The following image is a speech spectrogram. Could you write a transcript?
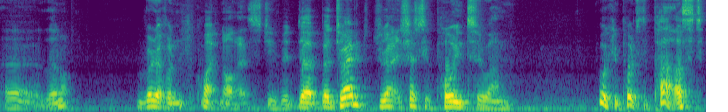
Uh, they're not very often quite not that stupid. Uh, but to, to actually point to, um, we can point to the past,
